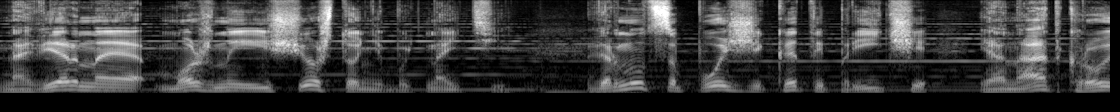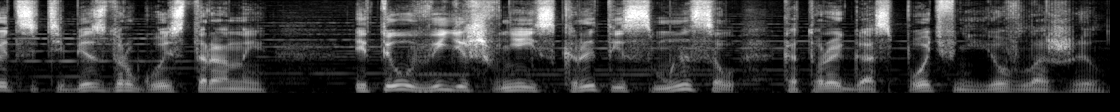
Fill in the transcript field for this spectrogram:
Наверное, можно и еще что-нибудь найти. Вернуться позже к этой притче, и она откроется тебе с другой стороны И ты увидишь в ней скрытый смысл, который Господь в нее вложил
